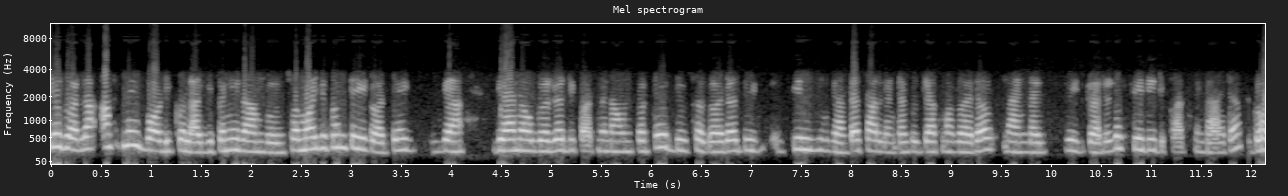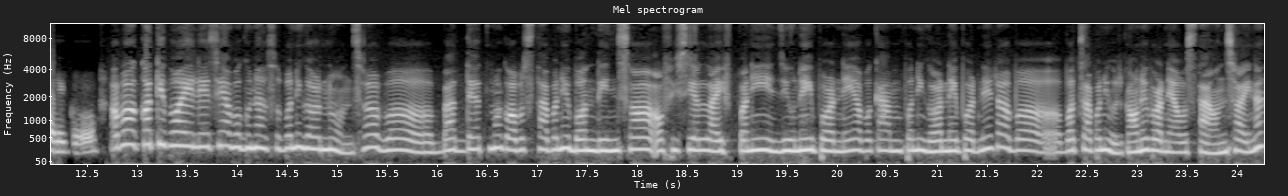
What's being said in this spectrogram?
त्यो गर्दा आफ्नै बडीको लागि पनि राम्रो हुन्छ। मैले पनि त्यही गर्थेँ बिहान गरेर डिपार्टमेन्ट आउनु पर्थ्यो दिउँसो गएर दुई तिन घन्टा चार घन्टाको ग्यापमा गएर नानीलाई ट्रिट गरेर फेरि डिपार्टमेन्ट आएर गरेको हो। अब कतिपयले चाहिँ अब गुनासो पनि गर्नुहुन्छ अब बाध्यात्मक अवस्था पनि बनिदिन्छ अफिसियल लाइफ पनि जिउनै पर्ने अब काम पनि गर्नै पर्ने र अब बच्चा पनि हुर्काउनै पर्ने अवस्था हुन्छ होइन?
